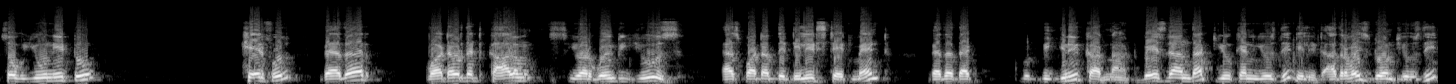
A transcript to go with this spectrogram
So you need to careful whether whatever that columns you are going to use as part of the delete statement whether that would be unique or not. Based on that you can use the delete. Otherwise don't use the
